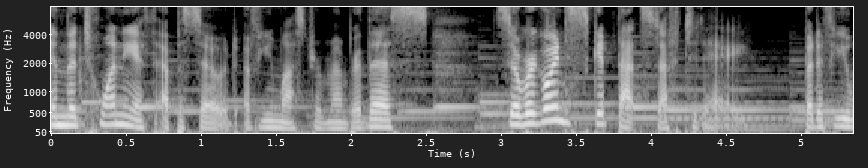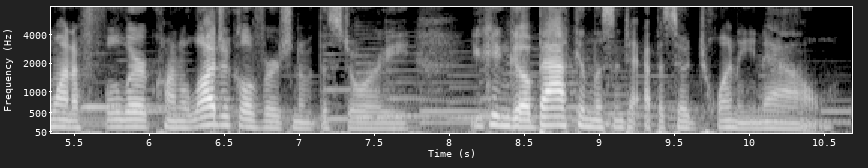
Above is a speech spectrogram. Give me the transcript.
in the 20th episode of You Must Remember This, so we're going to skip that stuff today. But if you want a fuller chronological version of the story, you can go back and listen to episode 20 now.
